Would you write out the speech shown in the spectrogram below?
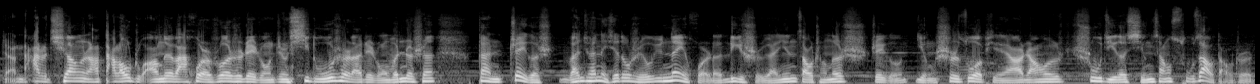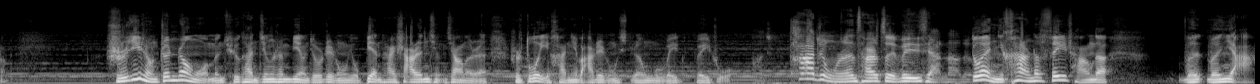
这样拿着枪，然后大老壮，对吧？或者说是这种这种吸毒似的，这种纹着身。但这个是完全那些都是由于那会儿的历史原因造成的，这个影视作品啊，然后书籍的形象塑造导致的。实际上，真正我们去看精神病，就是这种有变态杀人倾向的人，是多以汉尼拔这种人物为为主。他这种人才是最危险的。对，你看着他非常的。文文雅，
